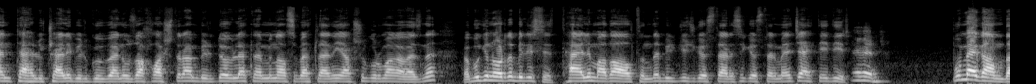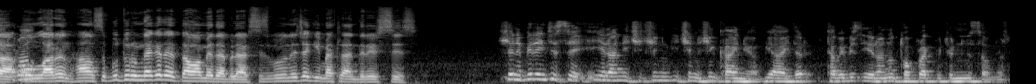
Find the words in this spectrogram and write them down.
ən təhlükəli bir qüvvəni uzaqlaşdıran bir dövlətlə münasibətlərini yaxşı qurmaq əvəzinə və bu gün orada bilirsiniz, təlim adı altında bir güc göstərisi göstərməyə cəhd edir. Evet. Bu məqamda Kural... onların hansı bu durum nə qədər davam edə bilər? Siz bunu necə qiymətləndirirsiniz? Şimdi birincisi İran iç için, için için kaynıyor bir aydır. Tabii biz İran'ın toprak bütünlüğünü savunuyoruz.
